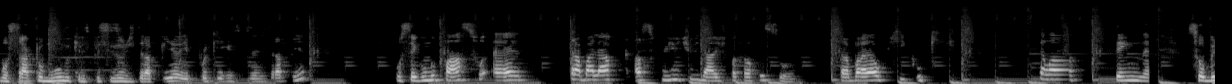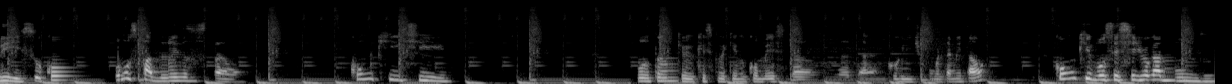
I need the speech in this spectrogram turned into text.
mostrar para o mundo que eles precisam de terapia e por que eles precisam de terapia. O segundo passo é trabalhar a subjetividade com aquela pessoa. Trabalhar o que, o que ela tem né, sobre isso, como como os padrões dessa escola. Como que, que voltando que eu, que eu expliquei no começo da, da, da cognitivo comportamental, como que você no mundo,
